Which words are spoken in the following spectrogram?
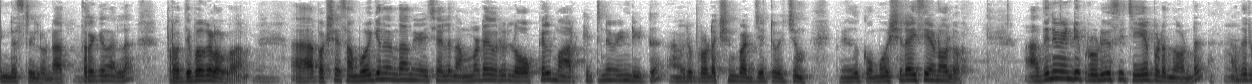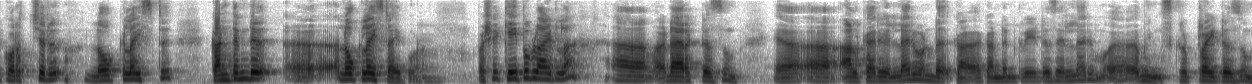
ഇൻഡസ്ട്രിയിലുണ്ട് അത്രയ്ക്ക് നല്ല പ്രതിഭകളുള്ളതാണ്. പക്ഷേ സംഭവിക്കുന്നത് എന്താണെന്ന് ചോദിച്ചാൽ നമ്മുടെ ഒരു ലോക്കൽ മാർക്കറ്റിന് വേണ്ടിയിട്ട് ആ ഒരു പ്രൊഡക്ഷൻ ബഡ്ജറ്റ് വെച്ചും പിന്നെ ഇത് കൊമേഴ്ഷ്യലൈസ് ചെയ്യണമല്ലോ. അതിനുവേണ്ടി പ്രൊഡ്യൂസ് ചെയ്യപ്പെടുന്നതുകൊണ്ട് അതൊരു കുറച്ചൊരു ലോക്കലൈസ്ഡ് കണ്ടന്റ് ലോക്കലൈസ്ഡ് ആയി പോകണം പക്ഷേ കേപ്പബിൾ ആയിട്ടുള്ള ഡയറക്ടേഴ്സും ആൾക്കാരും എല്ലാവരും ഉണ്ട്. കണ്ടന്റ് ക്രിയേറ്റേഴ്സ് എല്ലാവരും ഐ മീൻ സ്ക്രിപ്റ്റ് റൈറ്റേഴ്സും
